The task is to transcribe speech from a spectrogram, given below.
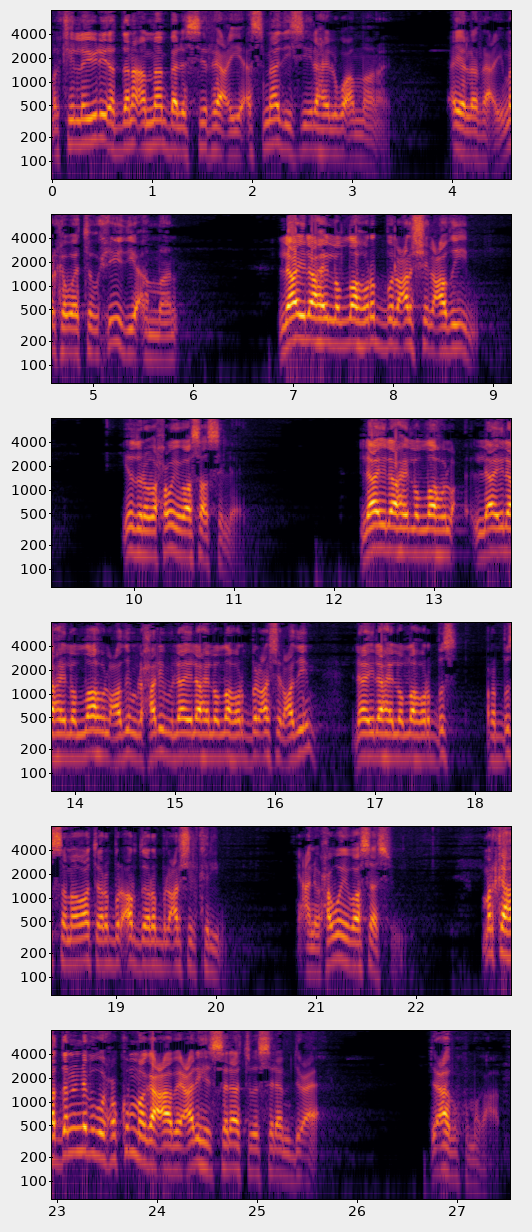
markii la yidhi haddana ammaan baa la sii raaciyey. Asmaadiisii ilahay lagu ammaanayo ayaa la raaciyey. Marka waa tawxiid iyo ammaan. Laa ilaaha ila allahu rab alcarshi alcaiim iyaduna waxa weye waa saasi leehay laa ilaha ila allahu alcaiim alxaliim laa ilaha ila allahu rab alcarshi alcaiim laa ilaha ila allahu rab samaawaati rab alardi rab alcarshi alkariim yani waxa weye waa saas wey marka haddana nebigu wuxuu ku magacaabay calayhi asalaatu wasalaam ducaa. Ducaa buu ku magacaabay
